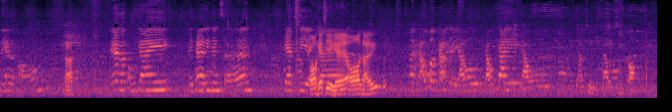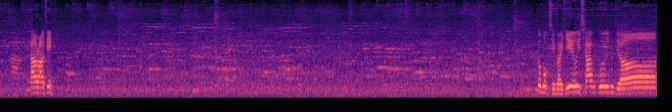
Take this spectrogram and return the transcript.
你喺個桶，啊，你喺個桶雞，你睇下呢張相，KFC 嚟㗎。哦 KFC 嚟嘅，哦，但係喂，九個九就有有雞，有有薯有薯角啊！打 round 先。到目前為止，好似參觀咗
